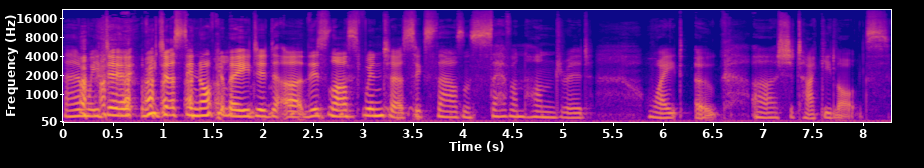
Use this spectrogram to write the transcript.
and we did. we just inoculated uh, this last winter six thousand seven hundred white oak uh, shiitake logs.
